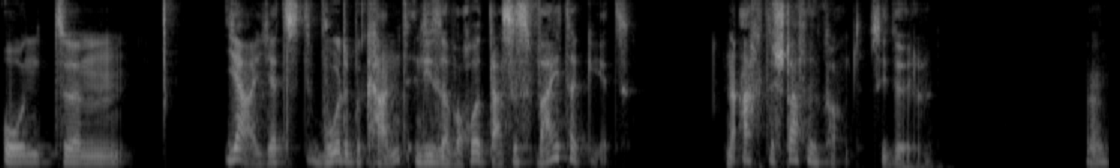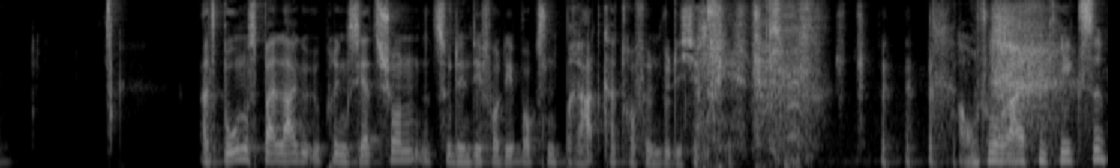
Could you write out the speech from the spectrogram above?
Und ähm, ja, jetzt wurde bekannt in dieser Woche, dass es weitergeht. Eine achte Staffel kommt, sie dödel. Ne? Als Bonusbeilage übrigens jetzt schon zu den DVD-Boxen Bratkartoffeln würde ich empfehlen. Autoreifenkekse?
